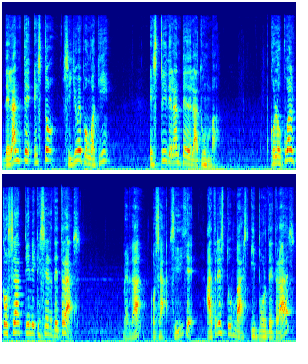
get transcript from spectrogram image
delante, esto, si yo me pongo aquí Estoy delante de la tumba Con lo cual cosa tiene que ser detrás ¿Verdad? O sea, si dice a tres tumbas y por detrás,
